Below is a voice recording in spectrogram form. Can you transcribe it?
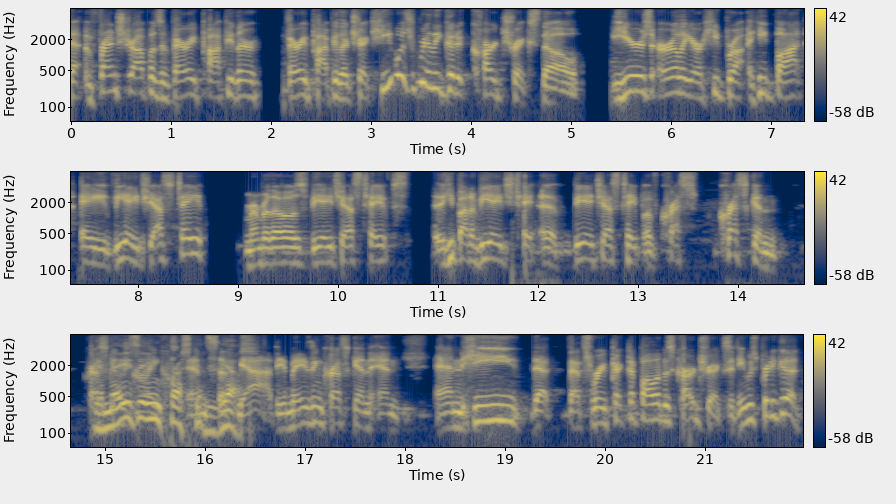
That French drop was a very popular, very popular trick. He was really good at card tricks, though. Years earlier, he brought he bought a VHS tape. Remember those VHS tapes? He bought a VH ta- uh, VHS tape of Cres- Kreskin. Kreskin amazing Great. Kreskin, so- yes. Yeah, the amazing Kreskin, and and he that that's where he picked up all of his card tricks, and he was pretty good.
